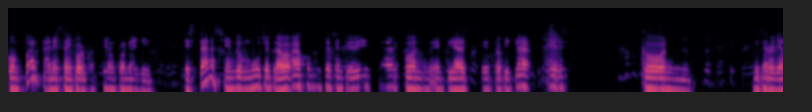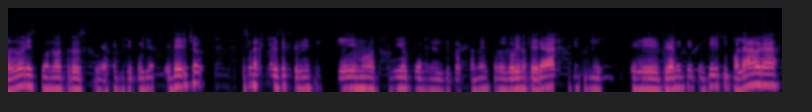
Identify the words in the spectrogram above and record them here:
compartan esta información con ellos. Están haciendo mucho trabajo, muchas entrevistas con empleados eh, con desarrolladores, con otros eh, agentes de apoyo. De hecho, es una de las mejores experiencias que hemos tenido con el departamento, con el gobierno federal, eh, realmente cumplir su palabra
